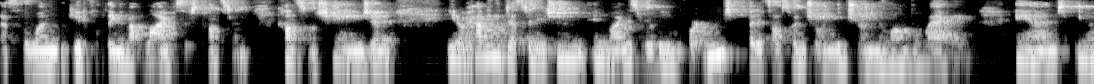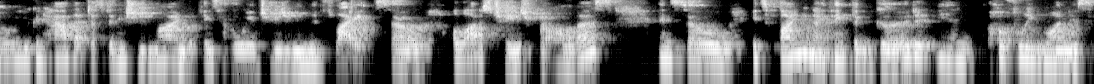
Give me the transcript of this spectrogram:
that's the one beautiful thing about life is there's constant constant change and you know having a destination in mind is really important but it's also enjoying the journey along the way and, you know, you can have that destination in mind, but things have a way of changing in mid flight. So a lot has changed for all of us. And so it's finding, I think, the good in hopefully one is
